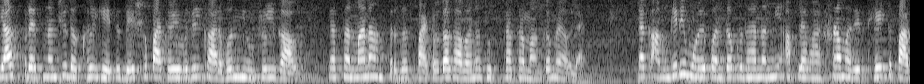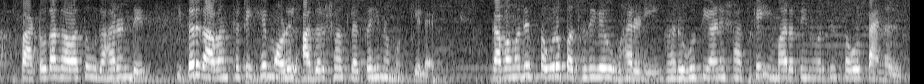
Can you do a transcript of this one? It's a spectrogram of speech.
याच प्रयत्नांची दखल घेत देश पातळीवरील कार्बन न्यूट्रल गाव या सन्मानाअंतर्गत पाटोदा गावानं दुसरा क्रमांक मिळवलाय. या कामगिरीमुळे पंतप्रधानांनी आपल्या भाषणामध्ये थेट पाट पाटोदा गावाचं उदाहरण देत इतर गावांसाठी हे मॉडेल आदर्श असल्याचंही नमूद केलं आहे गावामध्ये सौर पथदिवे उभारणी घरगुती आणि शासकीय इमारतींवरती सौर पॅनल्स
